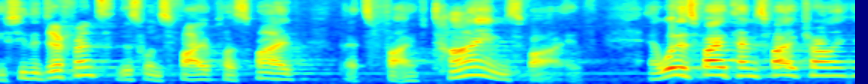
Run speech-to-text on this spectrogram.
You see the difference? This one's 5 plus 5. That's 5 times 5. And what is 5 times 5, Charlie?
